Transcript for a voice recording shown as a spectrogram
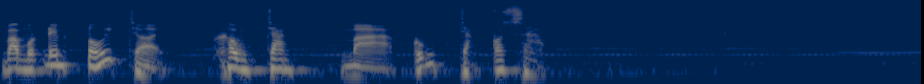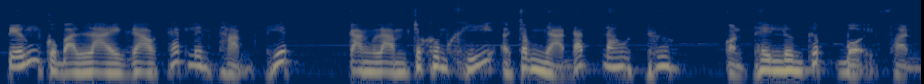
vào một đêm tối trời, không trăng mà cũng chẳng có sao. Tiếng của bà Lai gào thét lên thảm thiết, càng làm cho không khí ở trong nhà đắt đau thương, còn thê lương gấp bội phần.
